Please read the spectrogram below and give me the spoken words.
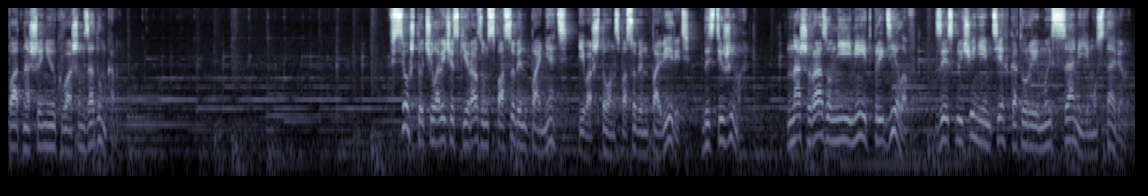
по отношению к вашим задумкам? Все, что человеческий разум способен понять и во что он способен поверить, достижимо. Наш разум не имеет пределов, за исключением тех, которые мы сами ему ставим –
